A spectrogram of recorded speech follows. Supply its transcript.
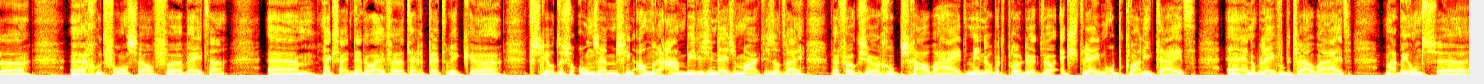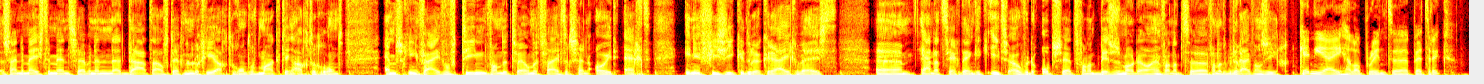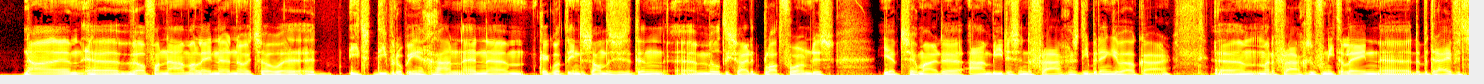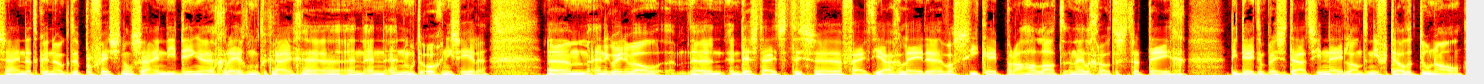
goed voor onszelf eh, Ehm, ja, ik zei het net al even tegen Patrick. eh verschil tussen ons en misschien andere aanbieders in deze markt is dat wij, wij focussen heel erg op schaalbaarheid, minder op het product, wel extreem op kwaliteit eh, en op leverbetrouwbaarheid. Maar bij ons eh, zijn de meeste mensen hebben een data- of technologieachtergrond of marketingachtergrond. En misschien vijf of tien van de 250 zijn ooit echt in een fysieke drukkerij geweest. Ehm, ja, dat zegt denk ik iets over de opzet van het businessmodel en van het, van het bedrijf aan zich. Ken jij HelloPrint, Patrick? Nou, ehm, eh, wel van naam, alleen eh, nooit zo eh, iets dieper op ingegaan. En ehm, kijk, wat interessant is, is het een multi-sided platform. Dus je hebt zeg maar de aanbieders en de vragers, die breng je bij elkaar. Ehm, maar de vragers hoeven niet alleen de bedrijven te zijn. Dat kunnen ook de professionals zijn die dingen geregeld moeten krijgen en, en, en moeten organiseren. En ik weet nog wel, destijds, het is eh 15 jaar geleden, was CK Prahalat, een hele grote strateeg. Die deed een presentatie in Nederland en die vertelde toen al.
